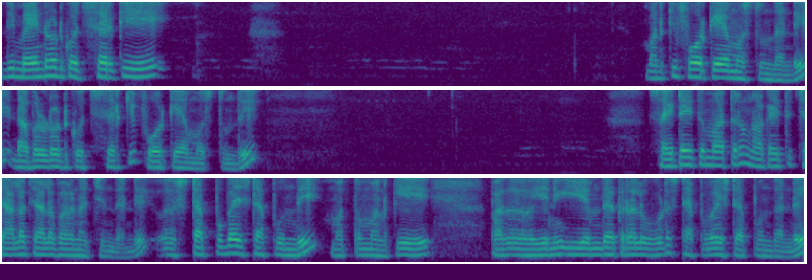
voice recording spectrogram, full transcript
ఇది మెయిన్ రోడ్కి వచ్చేసరికి మనకి ఫోర్ కేఎం వస్తుందండి. డబల్ రోడ్కి వచ్చేసరికి ఫోర్ కేఎం వస్తుంది. సైట్ అయితే మాత్రం నాకైతే చాలా చాలా బాగా నచ్చిందండి. స్టెప్ బై స్టెప్ ఉంది. మొత్తం మనకి పద ఎని ఈ ఎనిమిది ఎకరాలు కూడా స్టెప్ బై స్టెప్ ఉందండి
